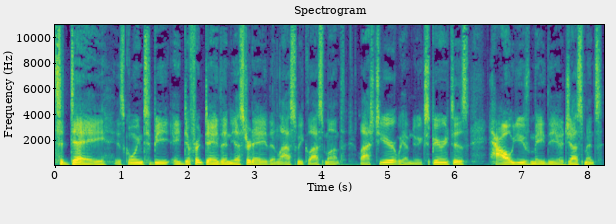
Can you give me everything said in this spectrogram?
today is going to be a different day than yesterday, than last week, last month, last year. We have new experiences, how you've made the adjustments,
